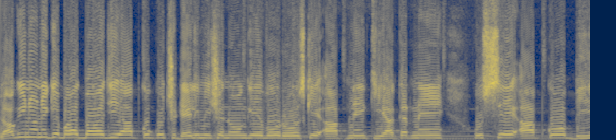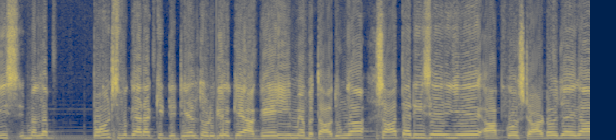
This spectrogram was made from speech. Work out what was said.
लॉग इन होने के बाद बाबा जी आपको कुछ डेली मिशन होंगे, वो रोज़ के आपने किया करने हैं। उससे आपको बीस मतलब पॉइंट्स वगैरह की डिटेल थोड़ी के आगे ही मैं बता दूँगा। सात तारीख से ये आपको स्टार्ट हो जाएगा।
